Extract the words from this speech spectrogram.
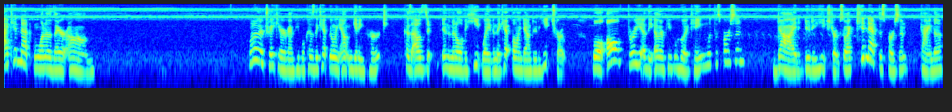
I kidnapped one of their, um, one of their trade caravan people because they kept going out and getting hurt. because I was in the middle of a heat wave and they kept falling down due to heat stroke. Well, all three of the other people who had came with this person died due to heat stroke. So I kidnapped this person, kinda,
